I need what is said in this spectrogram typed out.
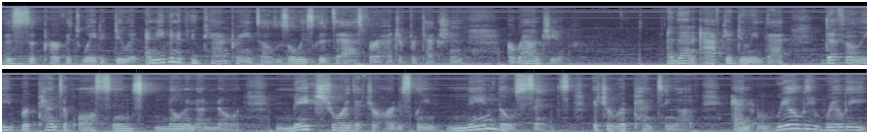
this is a perfect way to do it. And even if you can pray in tongues, it's always good to ask for a hedge of protection around you. And then after doing that, definitely repent of all sins known and unknown. Make sure that your heart is clean. Name those sins that you're repenting of. And really, really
